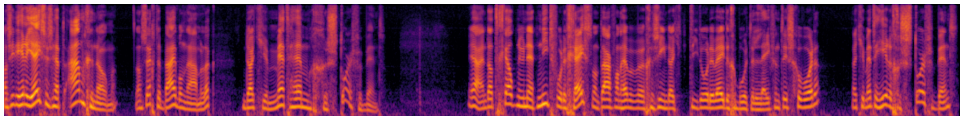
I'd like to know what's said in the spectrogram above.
Als je de Heer Jezus hebt aangenomen, dan zegt de Bijbel namelijk dat je met Hem gestorven bent. Ja, en dat geldt nu net niet voor de geest, want daarvan hebben we gezien dat die door de wedergeboorte levend is geworden. Dat je met de Heer gestorven bent,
